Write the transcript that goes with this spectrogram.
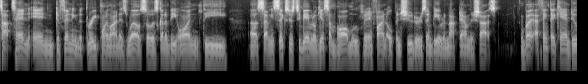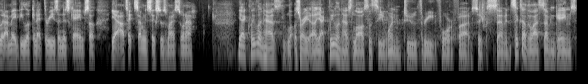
top 10 in defending the three point line as well. So it's going to be on the uh, 76ers to be able to get some ball movement and find open shooters and be able to knock down their shots. But I think they can do it. I may be looking at threes in this game. So yeah, I'll take 76ers minus two and a half. Yeah, Cleveland has sorry, uh, yeah, Cleveland has lost. Let's see, one, two, three, four, five, six, seven, six out of the last seven games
